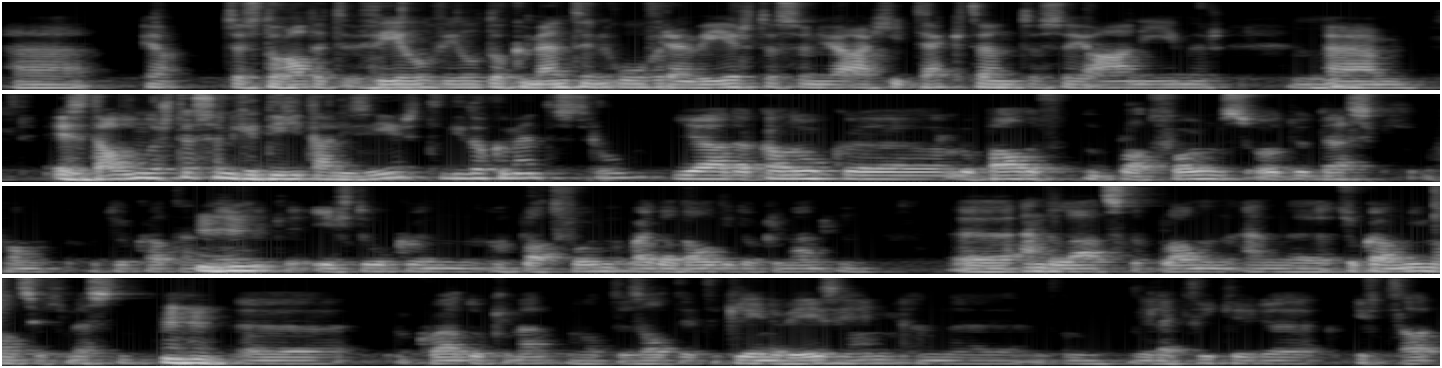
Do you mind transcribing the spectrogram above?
uh, ja, het is toch altijd veel, veel documenten over en weer tussen je architect en tussen je aannemer. Mhm. Um, is dat ondertussen gedigitaliseerd, die documentenstroom? Ja, dat kan ook uh, bepaalde platforms, Autodesk van AutoCAD en Mhm. dergelijke, heeft ook een, een platform waar dat al die documenten uh, en de laatste plannen en uh, zo kan niemand zich missen Mhm. qua documenten, want het is altijd een kleine wijziging en een elektrieker heeft dat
